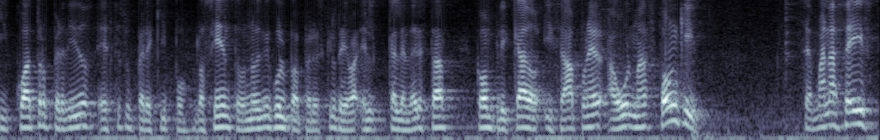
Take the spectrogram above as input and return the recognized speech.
y 4 perdidos este super equipo. Lo siento, no es mi culpa, pero es que el, el calendario está complicado y se va a poner aún más funky. Semana 6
